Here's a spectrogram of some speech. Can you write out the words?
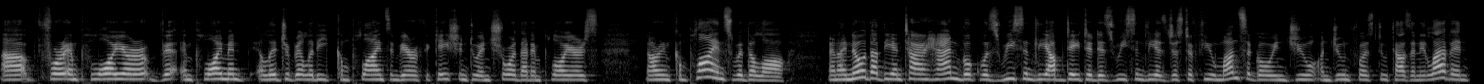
uh, for employer v- employment eligibility compliance and verification to ensure that employers are in compliance with the law and I know that the entire handbook was recently updated as recently as just a few months ago in June on June 1st, 2011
